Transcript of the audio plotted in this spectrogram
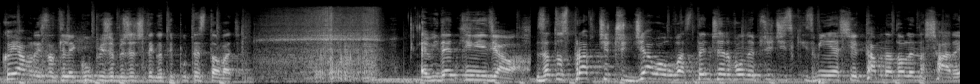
Kojawor jest na tyle głupi, żeby rzeczy tego typu testować. Ewidentnie nie działa. Za to sprawdźcie, czy działa u was ten czerwony przycisk i zmienia się tam na dole na szary,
